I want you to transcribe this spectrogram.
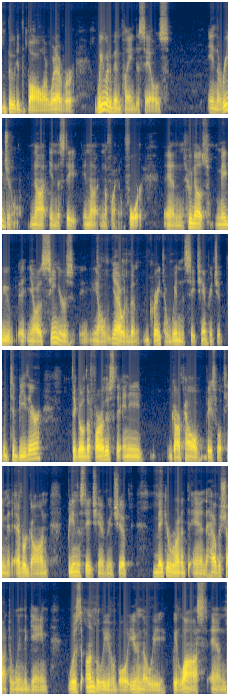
booted the ball or whatever, we would have been playing DeSales in the regional, not in the state, and not in the final four. And who knows? Maybe you know, as seniors, you know, yeah, it would have been great to win the state championship, but to be there, to go the farthest that any Garpal baseball team had ever gone, be in the state championship, make a run at the end, have a shot to win the game, was unbelievable. Even though we we lost, and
